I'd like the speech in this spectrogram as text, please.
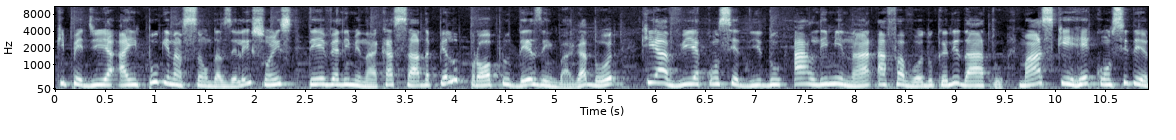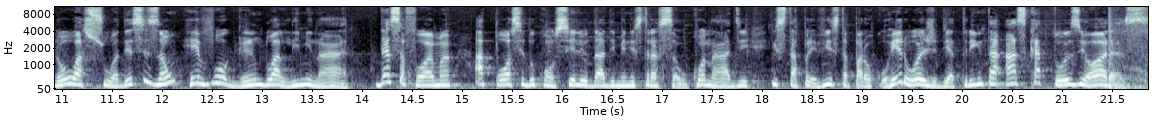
que pedia a impugnação das eleições, teve a liminar cassada pelo próprio desembargador, que havia concedido a liminar a favor do candidato, mas que reconsiderou a sua decisão, revogando a liminar. Dessa forma, a posse do Conselho da Administração CONAD está prevista para ocorrer hoje, dia 30, às 14 horas.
